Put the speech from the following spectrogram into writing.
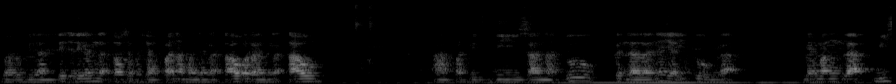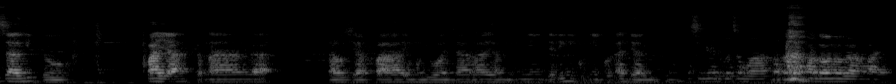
baru dilantik, jadi kami nggak tahu siapa siapa namanya nggak tahu orangnya nggak tahu. Nah, pas di, di sana tuh kendalanya ya itu nggak memang nggak bisa gitu payah karena nggak tahu siapa yang mau diwawancara yang ini jadi ngikut-ngikut aja gitu Masih ikut sama wartawan-wartawan lain.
